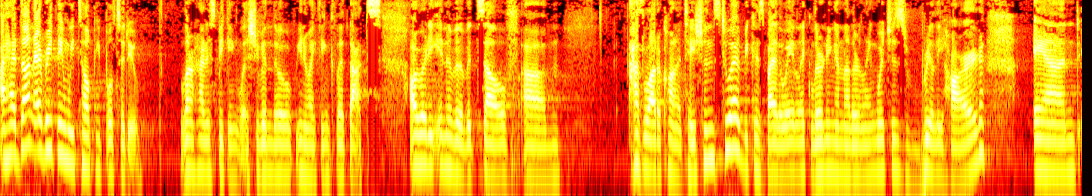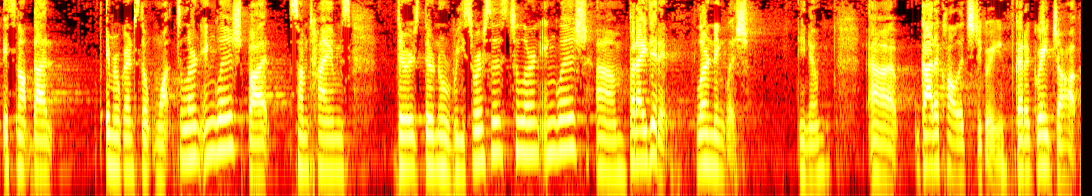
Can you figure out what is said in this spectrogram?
I had done everything we tell people to do. Learn how to speak English, even though, you know, I think that that's already in of itself, um, has a lot of connotations to it because by the way, like learning another language is really hard. And it's not that immigrants don't want to learn English, but sometimes there's, there are no resources to learn English. Um, but I did it, learned English, you know, uh, got a college degree, got a great job,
